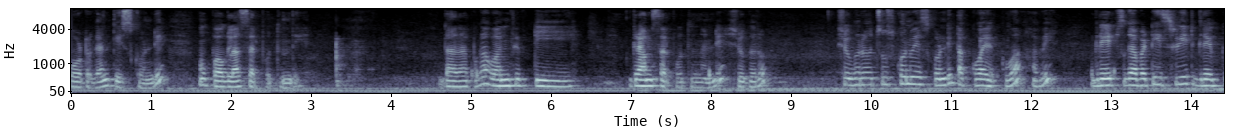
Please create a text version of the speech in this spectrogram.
పౌడర్ కానీ తీసుకోండి. ముప్పావు గ్లాస్ సరిపోతుంది. దాదాపుగా వన్ ఫిఫ్టీ గ్రామ్స్ సరిపోతుందండి షుగరు. షుగరు చూసుకొని వేసుకోండి తక్కువ ఎక్కువ. అవి గ్రేప్స్ కాబట్టి స్వీట్ గ్రేప్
